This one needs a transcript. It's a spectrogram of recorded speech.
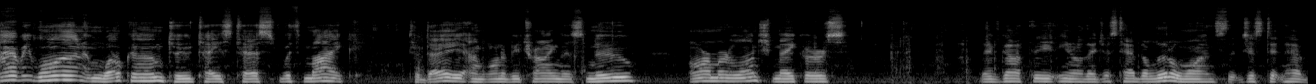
Hi everyone and welcome to Taste Test with Mike. Today I'm going to be trying this new Armour Lunchmakers. They've got the, you know, they just had the little ones that just didn't have,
